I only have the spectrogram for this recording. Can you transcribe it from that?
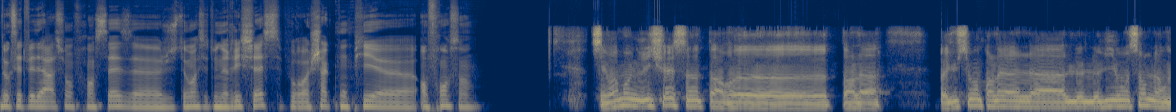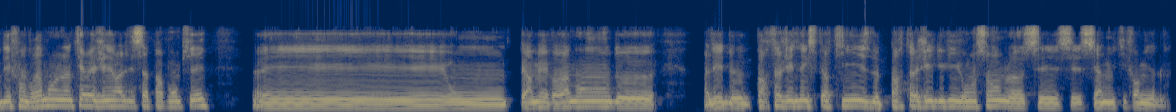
Donc cette fédération française, euh, justement, c'est une richesse pour chaque pompier en France. Hein. C'est vraiment une richesse hein, par, euh, par la, bah justement par la, la, le, le, vivre ensemble. Là, on défend vraiment l'intérêt général des sapeurs-pompiers et on permet vraiment de allez, de partager de l'expertise, de partager du vivre ensemble, c'est un outil formidable.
